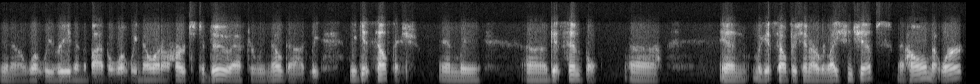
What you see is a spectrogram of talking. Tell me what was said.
You know what we read in the Bible, what we know in our hearts to do after we know God. We we get selfish and we uh, get sinful. Uh, and we get selfish in our relationships at home, at work.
